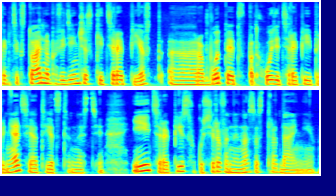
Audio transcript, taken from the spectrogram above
контекстуально-поведенческий терапевт, э, работает в подходе терапии принятия ответственности и терапии, сфокусированной на сострадании.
